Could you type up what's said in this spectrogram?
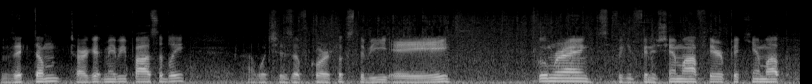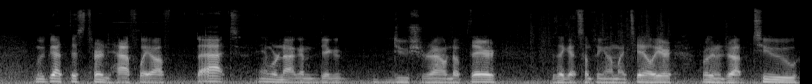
victim target, maybe possibly, uh, which is of course looks to be a boomerang. See if we can finish him off here, pick him up. We've got this turned halfway off bat, and we're not going to dig douche around up there because I got something on my tail here. We're going to drop two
